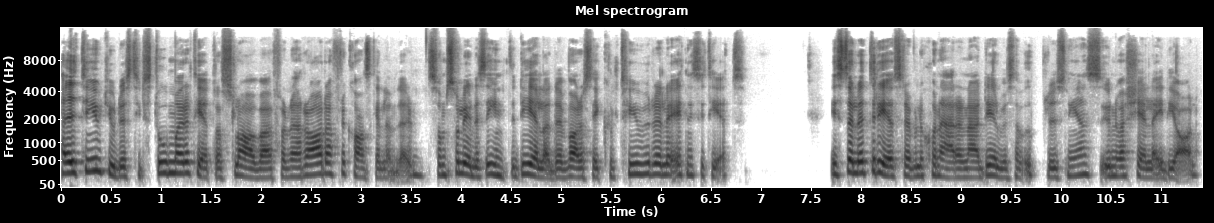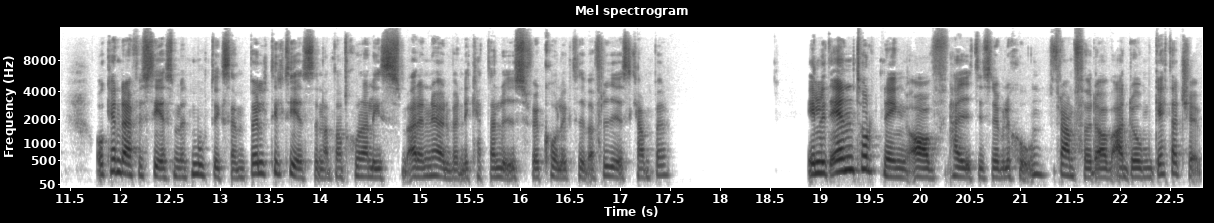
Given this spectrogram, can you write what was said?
Haiti utgjordes till stor majoritet av slavar från en rad afrikanska länder, som således inte delade vare sig kultur eller etnicitet. Istället drevs revolutionärerna delvis av upplysningens universella ideal och kan därför ses som ett motexempel till tesen att nationalism är en nödvändig katalys för kollektiva frihetskamper. Enligt en tolkning av Haitis revolution, framförd av Adom Getachew,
